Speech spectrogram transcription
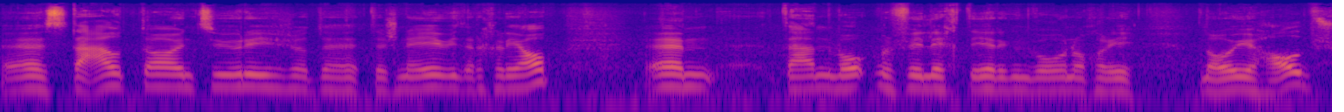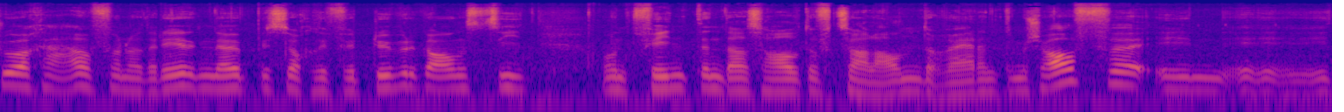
äh, es taut da in Zürich oder der Schnee wieder ein bisschen ab. Ähm, dann will man vielleicht irgendwo noch neue Halbschuhe kaufen oder irgendetwas so für die Übergangszeit und finden das halt auf Zalando. Während dem Arbeiten in, in,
